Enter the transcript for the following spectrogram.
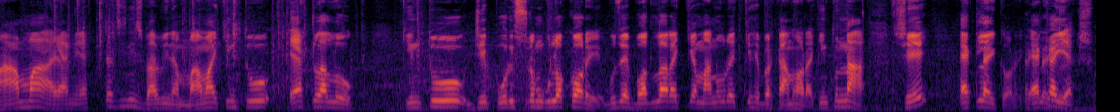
মামায় আমি একটা জিনিস ভাবি না মামায় কিন্তু একলা লোক। কিন্তু যে পরিশ্রমগুলো করে বুঝে বদলা রাখিয়া মানুষ রাখিয়া কাম হরা। কিন্তু না সে একলাই করে একাই একশো।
